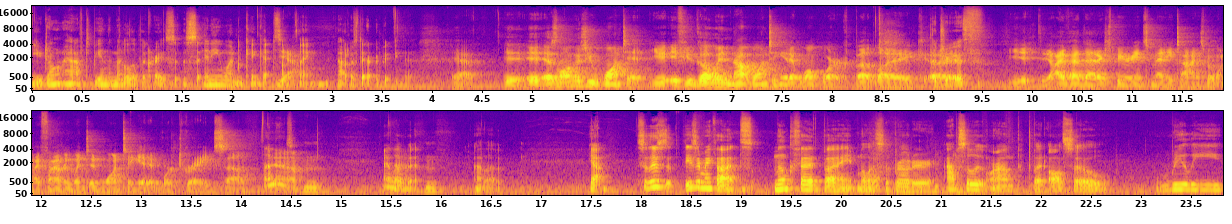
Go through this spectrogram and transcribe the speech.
you don't have to be in the middle of a crisis anyone can get Yeah. something out of therapy Yeah. It, it, as long as you want it. You, if you go in not wanting it, it won't work. But like The uh, truth. You, I've had that experience many times, but when I finally went in wanting it, it worked great. So yeah. I love Yeah. it. I love it. Yeah. So this, these are my thoughts. Milk Fed by Melissa Broder. Absolute romp, but also really.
